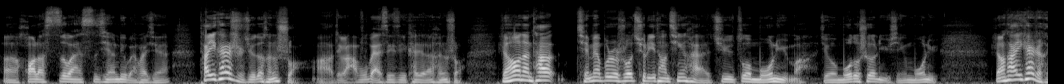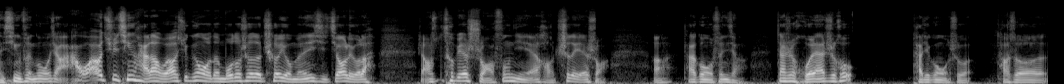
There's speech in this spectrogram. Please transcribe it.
呃，花了四万四千六百块钱。他一开始觉得很爽啊，对吧？五百 cc 开起来很爽。然后呢，他前面不是说去了一趟青海去做摩旅嘛，就摩托车旅行摩旅。然后他一开始很兴奋，跟我讲啊，我要去青海了，我要去跟我的摩托车的车友们一起交流了，然后特别爽，风景也好，吃的也爽，啊，他跟我分享。但是回来之后，他就跟我说，他说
